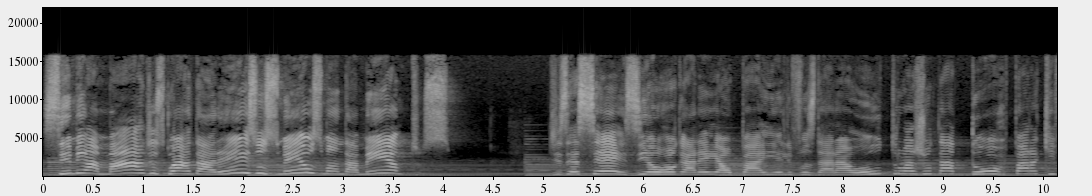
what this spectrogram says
Se me amardes, guardareis os meus mandamentos. 16. E eu rogarei ao Pai, e ele vos dará outro ajudador para que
